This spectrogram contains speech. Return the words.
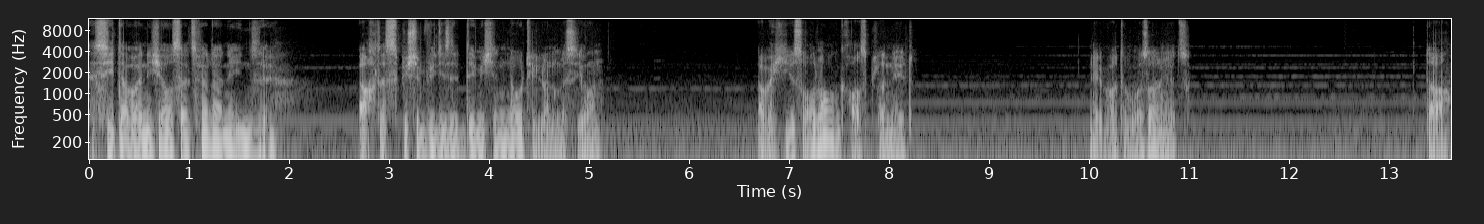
Es sieht aber nicht aus, als wäre da eine Insel. Ach, das ist bestimmt wie diese dämliche Nautilon-Mission. Aber hier ist auch noch ein Grausplanet. Ne, warte, wo ist er denn jetzt? Da.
